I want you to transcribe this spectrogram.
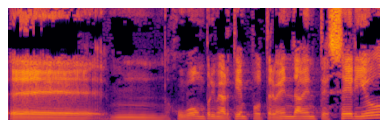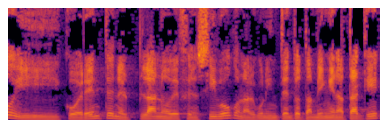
eh, mm, jugó un primer tiempo tremendamente serio y coherente en el plano defensivo, con algún intento también en ataque,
